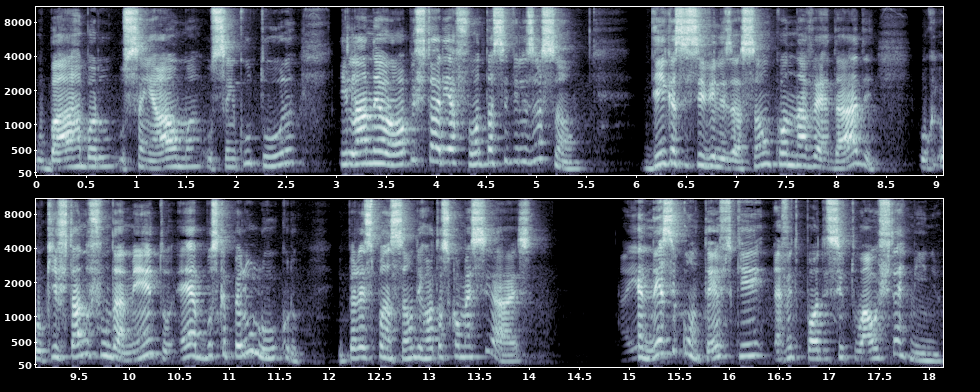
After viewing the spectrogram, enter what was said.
o bárbaro, o sem alma, o sem cultura, e lá na Europa estaria a fonte da civilização. Diga-se civilização quando, na verdade, o, o que está no fundamento é a busca pelo lucro e pela expansão de rotas comerciais. Aí é nesse contexto que a gente pode situar o extermínio.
